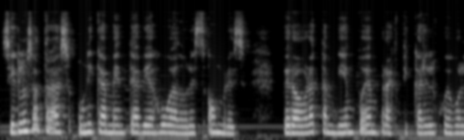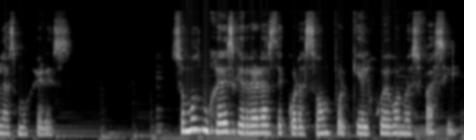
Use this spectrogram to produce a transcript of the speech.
Siglos atrás únicamente había jugadores hombres, pero ahora también pueden practicar el juego las mujeres. Somos mujeres guerreras de corazón porque el juego no es fácil.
